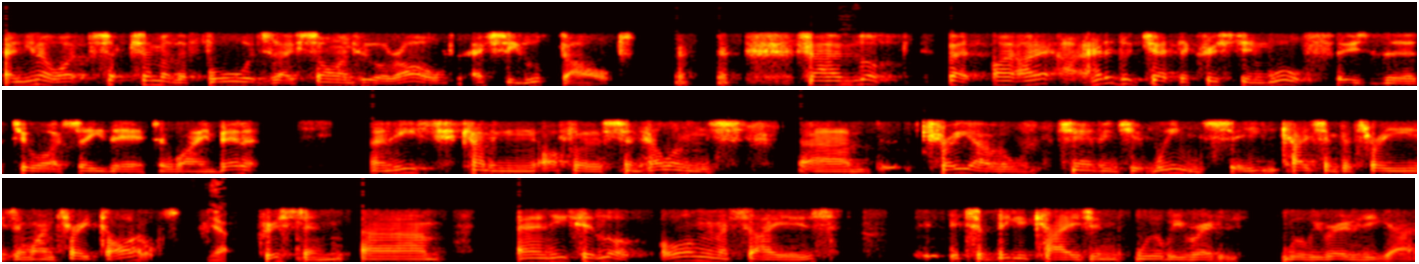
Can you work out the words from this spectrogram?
and you know what? Some of the forwards they signed who are old actually looked old. so look, but I, I, had a good chat to Kristian Woolf, who's the two IC there to Wayne Bennett, and he's coming off of St Helens um, trio of championship wins. He coached them for three years and won three titles. Yep. Christian. Um, and he said, look, all I'm going to say is it's a big occasion. We'll be ready. We'll be ready to go.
